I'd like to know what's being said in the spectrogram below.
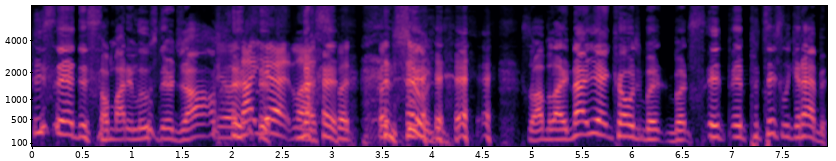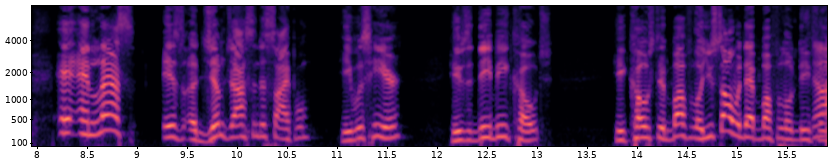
he said, "Did somebody lose their job?" Yeah, not yet, Les, Not- but- but soon. so I'm like, "Not yet, coach, but but it, it potentially could happen." And, and Les is a Jim Johnson disciple. He was here. He was a DB coach. He coached in Buffalo. You saw what that Buffalo defense no,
